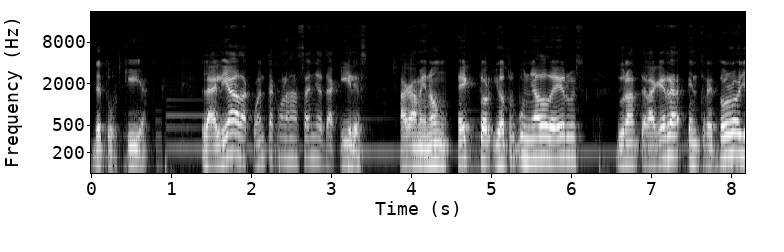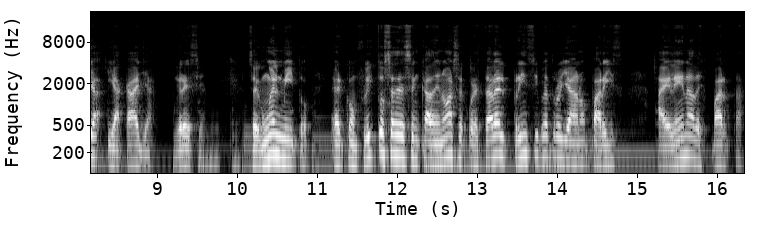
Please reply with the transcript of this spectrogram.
de Turquía. La Eliada cuenta con las hazañas de Aquiles, Agamenón, Héctor y otro puñado de héroes durante la guerra entre Troya y Acaya, Grecia. Según el mito, el conflicto se desencadenó al secuestrar al príncipe troyano París a Helena de Esparta,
